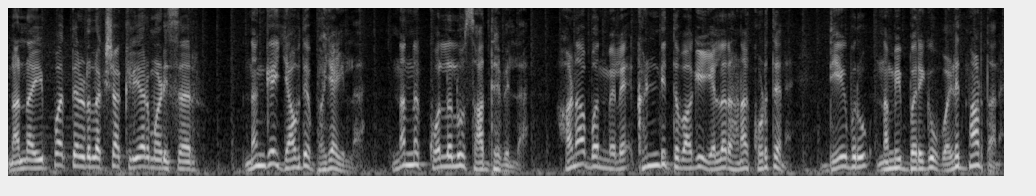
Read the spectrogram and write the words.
ನನ್ನ ಇಪ್ಪತ್ತೆರಡು ಲಕ್ಷ ಕ್ಲಿಯರ್ ಮಾಡಿ ಸರ್. ನನಗೆ ಯಾವುದೇ ಭಯ ಇಲ್ಲ. ನನ್ನ ಕೊಲ್ಲಲು ಸಾಧ್ಯವಿಲ್ಲ. ಹಣ ಬಂದ್ಮೇಲೆ ಖಂಡಿತವಾಗಿ ಎಲ್ಲರ ಹಣ ಕೊಡ್ತೇನೆ. ದೇವರು ನಮ್ಮಿಬ್ಬರಿಗೂ ಒಳ್ಳೇದ್ ಮಾಡ್ತಾನೆ.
